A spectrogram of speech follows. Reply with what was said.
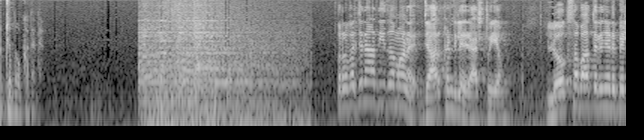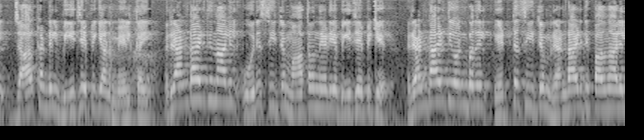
ഉറ്റുനോക്കുന്നത്. പ്രവചനാതീതമാണ് ജാർഖണ്ഡിലെ രാഷ്ട്രീയം. ലോക്സഭാ തെരഞ്ഞെടുപ്പിൽ ജാർഖണ്ഡിൽ ബി ജെ പിക്കാണ് മേൽക്കൈ. രണ്ടായിരത്തി നാലിൽ ഒരു സീറ്റ് മാത്രം നേടിയ ബി ജെ പിക്ക് രണ്ടായിരത്തി ഒൻപതിൽ എട്ട് സീറ്റും രണ്ടായിരത്തി പതിനാലിൽ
